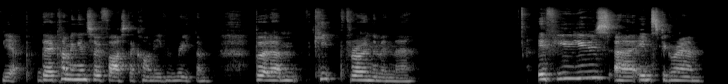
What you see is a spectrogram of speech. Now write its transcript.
Yep, they're coming in so fast I can't even read them. But um, keep throwing them in there. If you use uh, Instagram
